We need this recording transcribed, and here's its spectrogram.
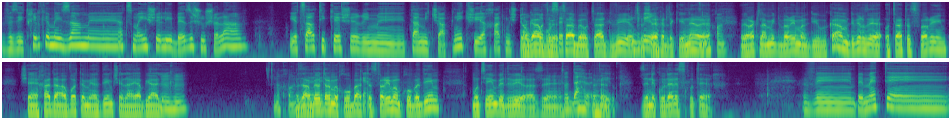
וזה התחיל כמיזם uh, עצמאי שלי. באיזשהו שלב יצרתי קשר עם uh, תמי צ'פניק, שהיא אחת משתי אגב, אורחות הוא הספר. יצא בהוצאת דביר, דביר. ששייכת לכנרת, נכון. ורק להעמיד דברים על דיוקם, דביר זה הוצאת הספרים, שאחד האבות המייסדים שלה היה ביאליק. מהמם. נכון. אז זה הרבה יותר מכובד. כן. את הספרים המכובדים מוציאים בדביר, אז אה, תודה על הדיוק. זה נקודה לזכותך. ובאמת אה,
